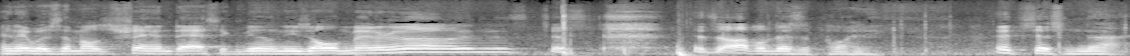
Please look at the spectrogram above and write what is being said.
and it was the most fantastic view. And these old men are, oh, it's just, it's awful disappointing. It's just not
